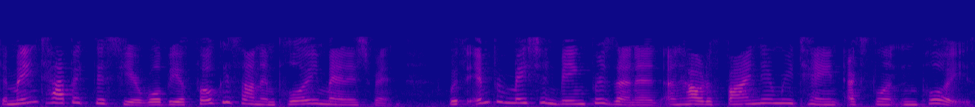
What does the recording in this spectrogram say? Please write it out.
The main topic this year will be a focus on employee management, with information being presented on how to find and retain excellent employees.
